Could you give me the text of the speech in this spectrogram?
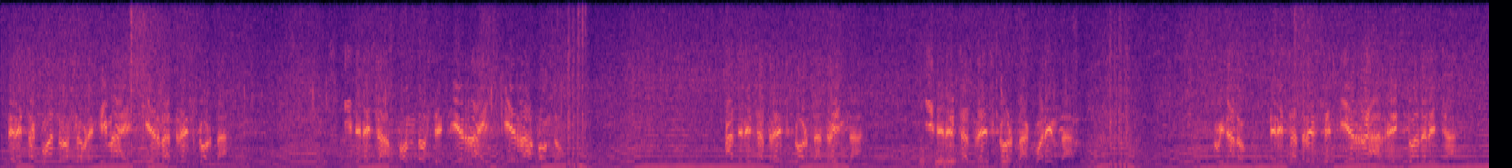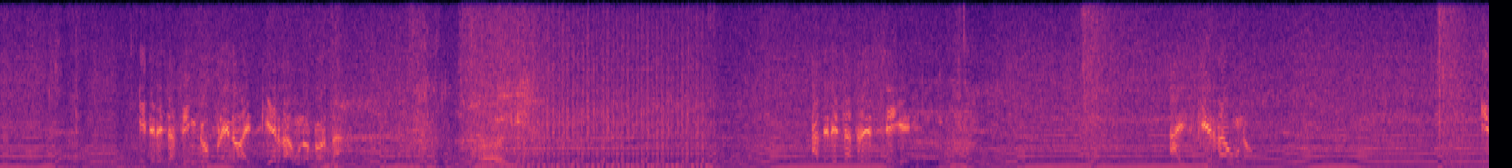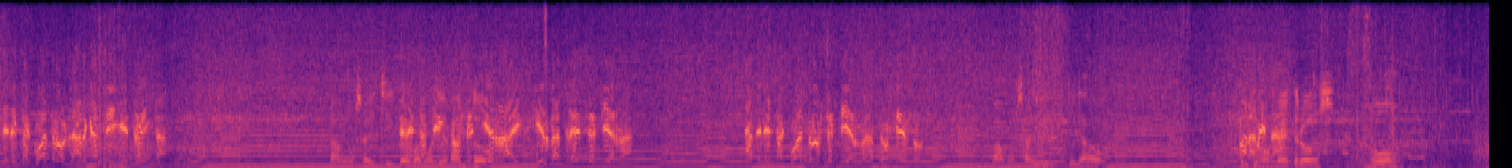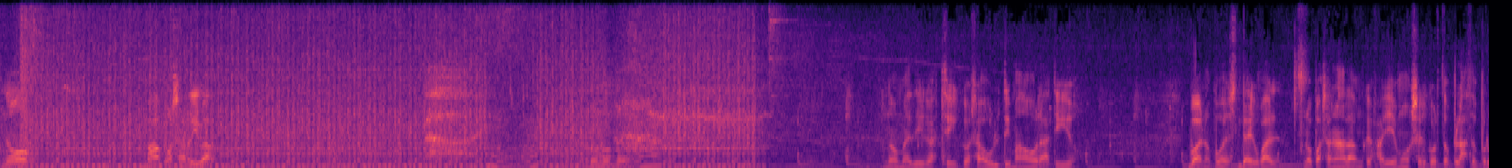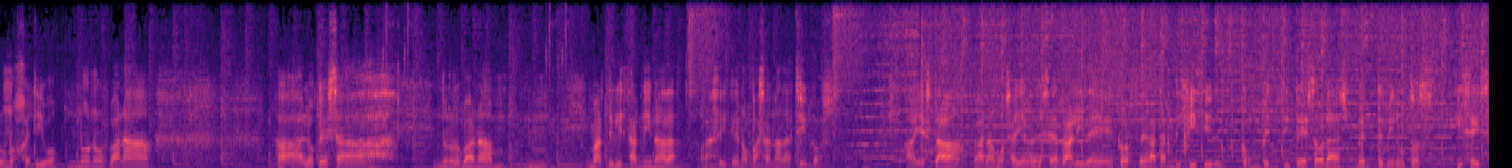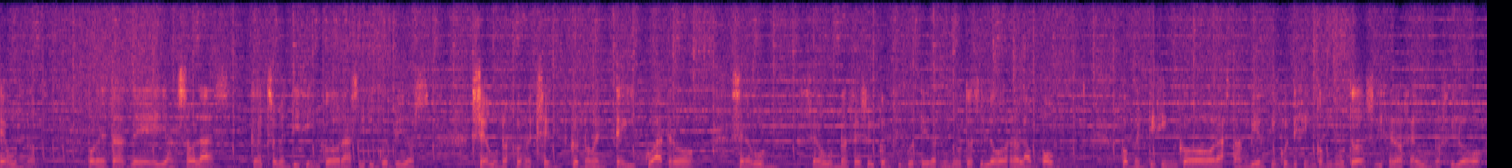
Derecha 4 sobre cima, izquierda 3 corta. Y derecha a fondo se cierra, izquierda a fondo. A derecha 3 corta, 30. Y derecha 3, corta, 40. Cuidado, derecha 3 se cierra, recto a derecha. Y derecha 5, freno a izquierda 1, corta. A derecha 3, sigue. A izquierda 1. Y derecha 4, larga, sigue, 30. Vamos ahí chicos, vamos 5 llegando. se cierra, a izquierda 3 se cierra. A derecha 4 se cierra, 200. Vamos ahí, cuidado. Últimos metros. No. No. Vamos arriba. No, no, no. No me digas, chicos, a última hora, tío. Bueno, pues da igual, no pasa nada, aunque fallemos el corto plazo por un objetivo. No nos van a. a lo que es a. no nos van a martirizar ni nada, así que no pasa nada, chicos. Ahí está, ganamos ayer ese rally de Córcega tan difícil, con 23 horas, 20 minutos y 6 segundos. Por detrás de Jan Solas, que ha hecho 25 horas y 52 segundos con, ochen- con 94 segun- segundos, eso y con 52 minutos. Y luego Roland Pop con 25 horas también, 55 minutos y 0 segundos. Y luego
